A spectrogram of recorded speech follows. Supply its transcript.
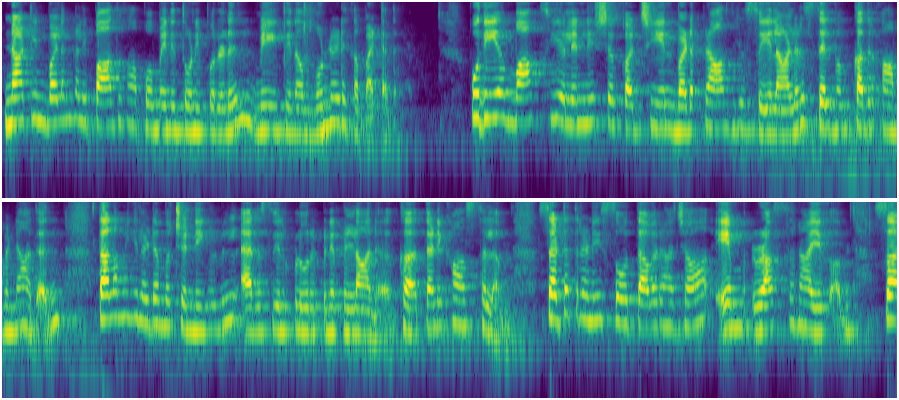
நாட்டின் வளங்களை பாதுகாப்போம் என துணிப்பொருளில் மே தினம் முன்னெடுக்கப்பட்டது. புதிய மார்க்சிய லெனிஷ கட்சியின் வடபிராந்திய செயலாளர் செல்வம் கதிர்காமநாதன் தலைமையில் இடம்பெற்ற நிகழ்வில் அரசியல் குழு உறுப்பினர்களான க. தணிகாசலம் சட்டத்திரணி சோ. தவராஜா எம். ரசநாயகம் ச.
